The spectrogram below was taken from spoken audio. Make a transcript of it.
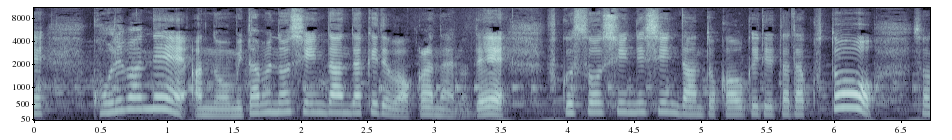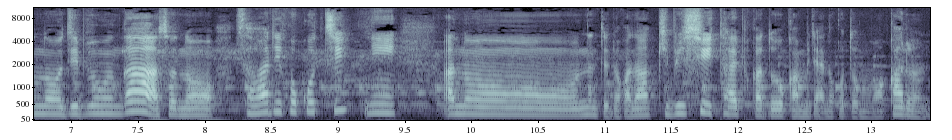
でこれはねあの見た目の診断だけではわからないので服装心理診断とかを受けていただくとその自分がその触り心地にあのなていうのかな厳しいタイプかどうかみたいなこともわかるん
